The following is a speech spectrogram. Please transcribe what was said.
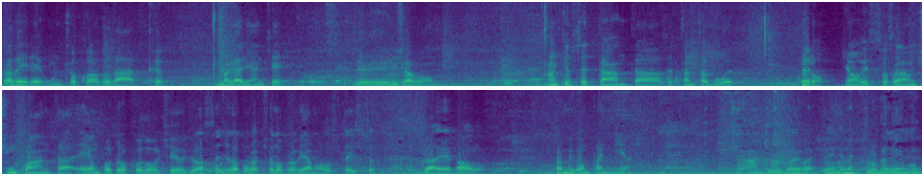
avere un cioccolato dark, magari anche eh, diciamo anche un 70-72. Però diciamo questo sarà un 50, è un po' troppo dolce, io l'ho assaggiato, però ce lo proviamo lo stesso. Eh, Paolo, fammi compagnia. Cioè, anche perché Vai, vai, prendi, prendi. proveremo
